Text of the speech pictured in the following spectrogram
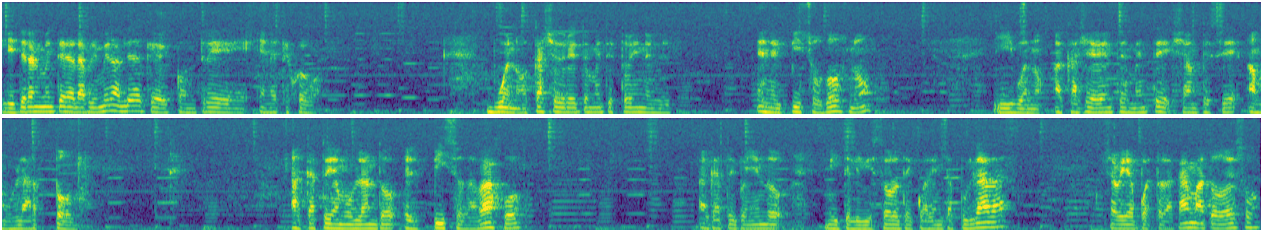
Literalmente era la primera aldea que encontré en este juego. Bueno, acá yo directamente estoy en el, en el piso 2, ¿no? Y bueno, acá ya evidentemente ya empecé a amoblar todo. Acá estoy amoblando el piso de abajo, acá estoy poniendo mi televisor de 40 pulgadas ya había puesto la cama todo eso.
